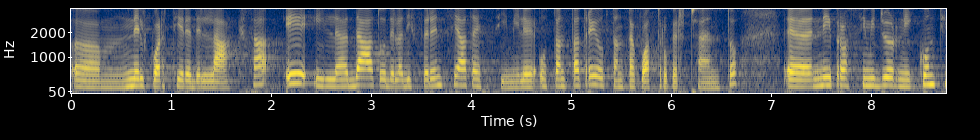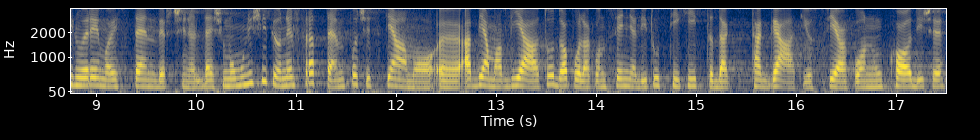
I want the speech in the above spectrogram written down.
ehm, nel quartiere dell'Axa e il dato della differenziata è simile, 83-84%. Eh, nei prossimi giorni continueremo a estenderci nel decimo municipio, nel frattempo stiamo, eh, abbiamo avviato dopo la consegna di tutti i kit taggati, ossia con un codice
